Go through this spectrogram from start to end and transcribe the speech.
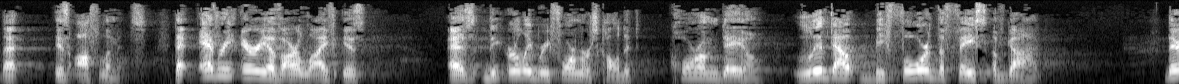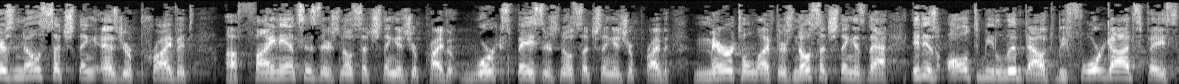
that is off limits. That every area of our life is, as the early reformers called it, coram deo, lived out before the face of God. There's no such thing as your private uh, finances. There's no such thing as your private workspace. There's no such thing as your private marital life. There's no such thing as that. It is all to be lived out before God's face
